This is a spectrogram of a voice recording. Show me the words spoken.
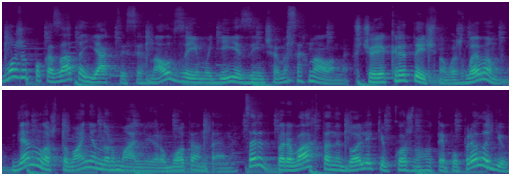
може показати, як цей сигнал взаємодіє з іншими сигналами, що є критично важливим для налаштування нормальної роботи антени. Серед переваг та недоліків кожного типу приладів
